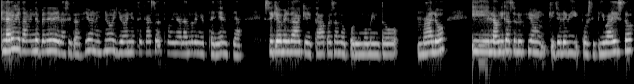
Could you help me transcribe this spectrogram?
claro que también depende de las situaciones, ¿no? Yo en este caso estoy hablando de mi experiencia. Sí que es verdad que estaba pasando por un momento malo y la única solución que yo le vi positiva a eso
